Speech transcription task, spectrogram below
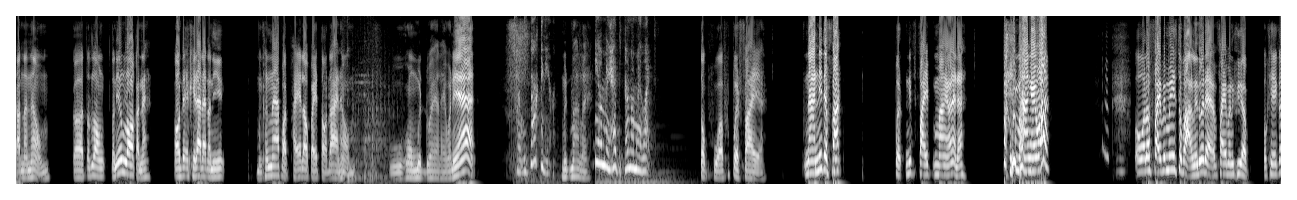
ตามนั้นนะผม ก็ต้องลอง ตอนนี้ต้องรอก่อนนะอ๋อได้โอเคได้แล้วตอนนี้ เหมือนข้างหน้าปลอดภัยเราไปต่อได้นะครับผมอู้ห้องมืดด้วยอะไรวะเนี้ย It's really dark in here. มืดมากเลย Lay on my head to turn on my light. ตบหัวเพื่อเปิดไฟอะ นานนี่เดฟัก เปิดนี่ไฟมาไงวะเนี่ยนะ ไฟมาไงวะ โอ้แล้วไฟไม่ไม่สว่างเลยด้วยเนี่ยไฟมันคือแบบโอเคก็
